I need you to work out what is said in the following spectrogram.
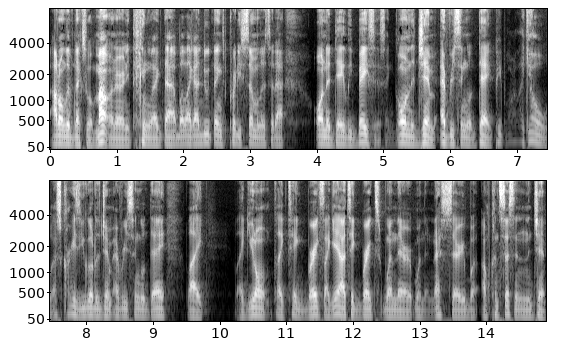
I don't live next to a mountain or anything like that, but like I do things pretty similar to that on a daily basis and going to the gym every single day. People are like, "Yo, that's crazy. You go to the gym every single day." Like like you don't like take breaks. Like, yeah, I take breaks when they're when they're necessary, but I'm consistent in the gym.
